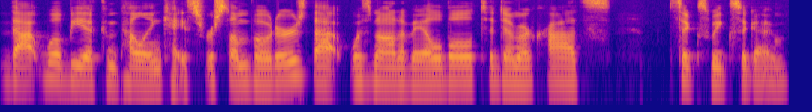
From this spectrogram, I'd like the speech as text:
that will be a compelling case for some voters that was not available to Democrats six weeks ago.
